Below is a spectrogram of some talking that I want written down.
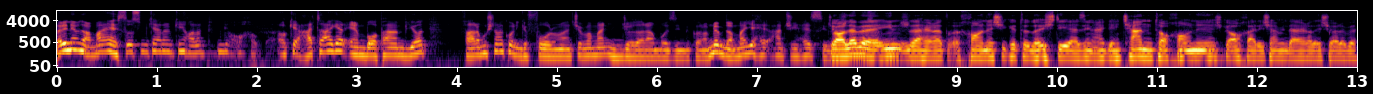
ولی نمی‌دونم من احساس می‌کردم که این حالت okay حتی اگر امباپه هم بیاد فراموش نکنین که فرم من چه و من اینجا دارم بازی می‌کنم نمی‌دونم من یه همچین حسی جالبه این. در حقیقت خوانشی که تو داشتی از این اگه این چند تا خوانش که آخریش همین در حقیقت اشاره به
